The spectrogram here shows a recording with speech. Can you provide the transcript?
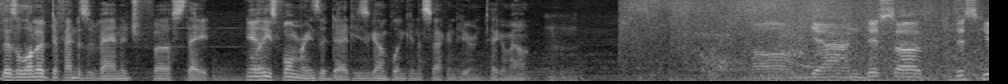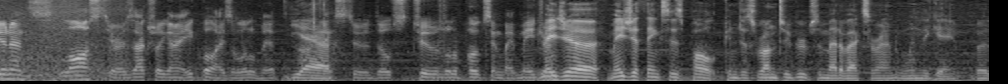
there's a lot of defender's advantage for State. Yeah, Right. these four Marines are dead. He's gonna blink in a second here and take them out. Um, yeah, and this uh, this unit's lost here is actually gonna equalize a little bit. uh, Yeah. thanks to those two little pokes in by Major. Major Major thinks his Pult can just run two groups of medevacs around and win the game, but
